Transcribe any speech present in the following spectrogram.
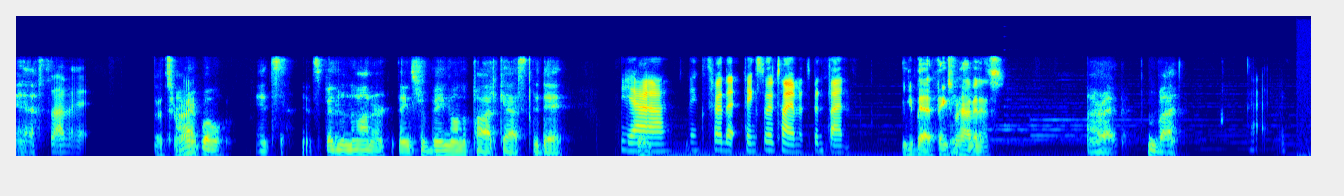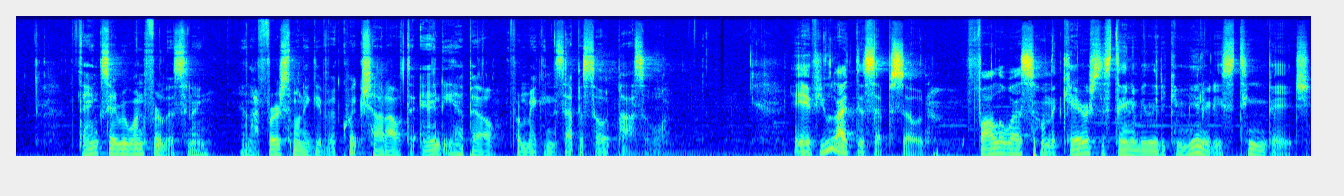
Yeah. Love it. That's right. All right. Well, it's it's been an honor. Thanks for being on the podcast today. Yeah. Great. Thanks for the thanks for the time. It's been fun. You bet. Thanks for having us. All right. Bye. Bye. Thanks everyone for listening. And I first want to give a quick shout out to Andy Happel for making this episode possible. If you like this episode, follow us on the Care Sustainability Communities team page.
